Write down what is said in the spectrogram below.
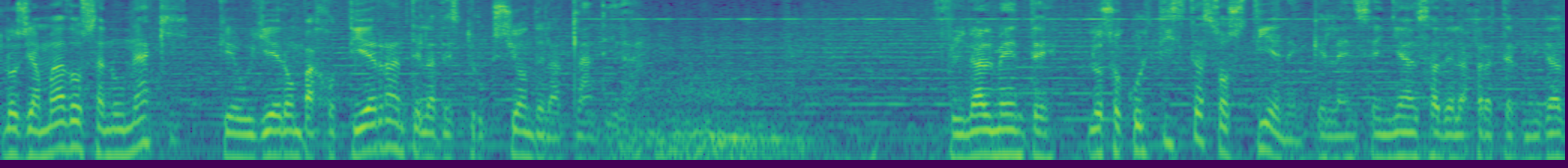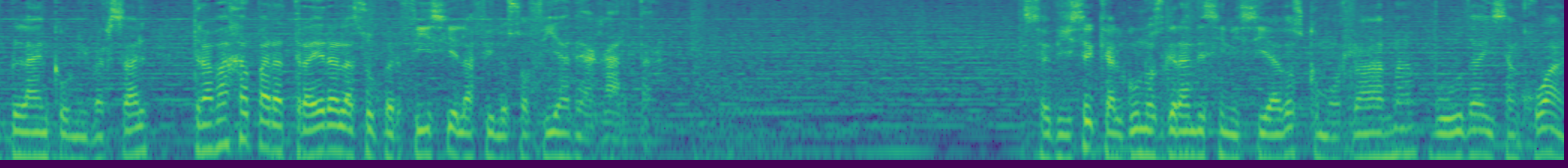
los llamados Anunnaki, que huyeron bajo tierra ante la destrucción de la Atlántida. Finalmente, los ocultistas sostienen que la enseñanza de la fraternidad blanca universal trabaja para traer a la superficie la filosofía de Agartha. Se dice que algunos grandes iniciados como Rama, Buda y San Juan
